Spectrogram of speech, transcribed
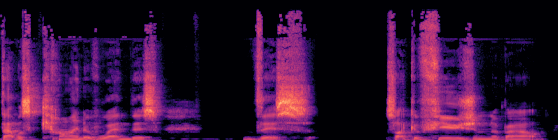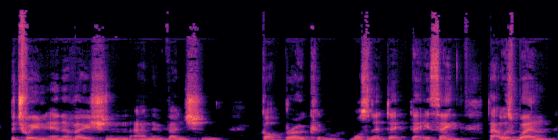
that was kind of when this this slight confusion about between innovation and invention got broken, wasn't it? Don't you think that was when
